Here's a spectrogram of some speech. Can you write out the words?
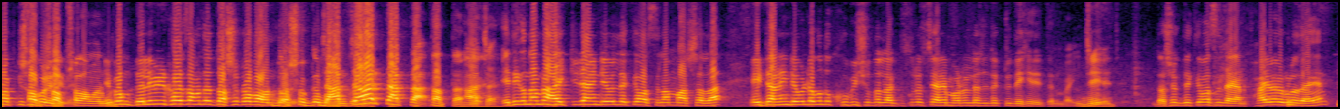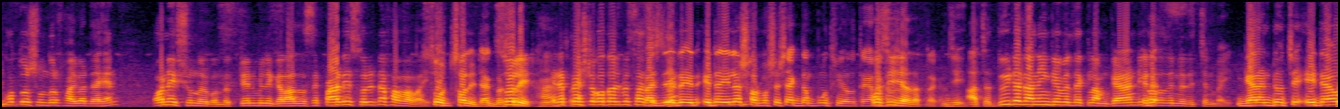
সবকিছু সব, করে সব। সব আমার এবং ডেলিভারি খরচ আমাদের দর্শকরা বহন। দর্শকদের তার। তার। তার, হ্যাঁ, আচ্ছা হ্যাঁ। এটি কিন্তু আমরা আরেকটি ডাইনিং টেবিল দেখতে পাচ্ছিলাম মার্শাল্লাহ এই ডাইনিং টেবিলটা কিন্তু খুবই সুন্দর লাগতেছিল। চেয়ারের মডেলটা যদি একটু দেখে দিতেন ভাই। জি জি। দর্শক দেখতে পাচ্ছেন দেখেন ফাইবারগুলো দেখেন কত সুন্দর ফাইবার দেখেন। অনেক সুন্দর কিন্তু টেন মিলি গ্লাস আছে। পার্টি সলিড না ফাফা ভাই? সলিড একবার সলিড হ্যাঁ এটা প্রাইসটা কত আসবে স্যার এটা এটা নিলে সর্বশেষ একদম পঁচিশ হাজার টাকা। পঁচিশ হাজার টাকা। জি। আচ্ছা দুইটা ডাইনিং টেবিল দেখলাম। গ্যারান্টি কত দিনে দিচ্ছেন ভাই? গ্যারান্টি হচ্ছে এটাও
